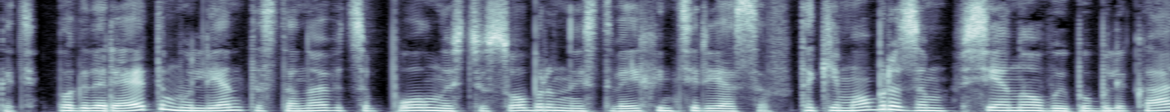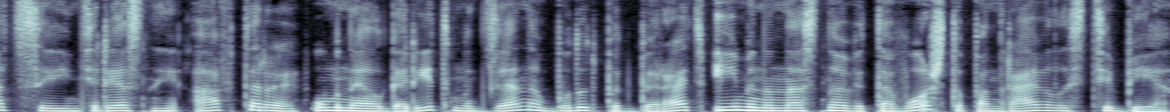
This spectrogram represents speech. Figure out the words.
дизлайкать. Благодаря этому лента становится полностью собранной из твоих интересов. Таким образом, все новые публикации, интересные авторы, умные алгоритмы Дзена будут подбирать именно на основе того, что понравилось тебе.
